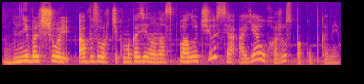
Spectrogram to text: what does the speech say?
Небольшой обзорчик магазина у нас получился, а я ухожу с покупками.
